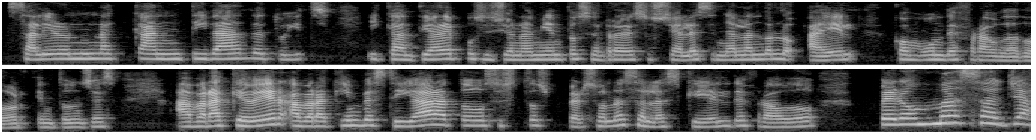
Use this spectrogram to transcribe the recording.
salieron una cantidad de tweets y cantidad de posicionamientos en redes sociales señalándolo a él como un defraudador. Entonces, habrá que ver, habrá que investigar a todas estas personas a las que él defraudó, pero más allá,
